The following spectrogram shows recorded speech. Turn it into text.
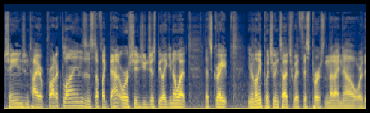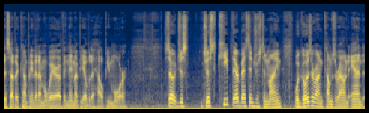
change entire product lines and stuff like that? Or should you just be like you know what? That's great. You know let me put you in touch with this person that i know or this other company that i'm aware of and they might be able to help you more. So just just keep their best interest in mind. What goes around comes around. And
